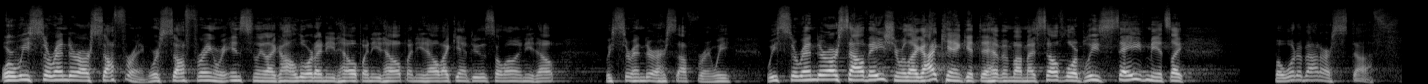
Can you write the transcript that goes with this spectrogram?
Or we surrender our suffering. We're suffering, we're instantly like, oh, Lord, I need help, I need help, I need help, I can't do this alone, I need help. We surrender our suffering. We, we surrender our salvation. We're like, I can't get to heaven by myself, Lord, please save me. It's like, but what about our stuff?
